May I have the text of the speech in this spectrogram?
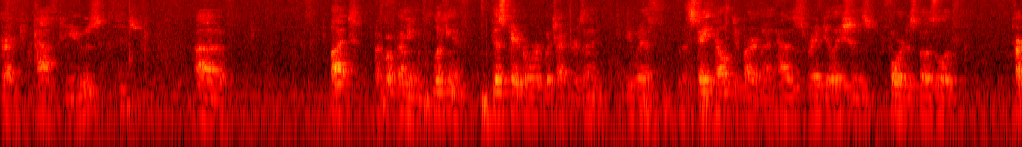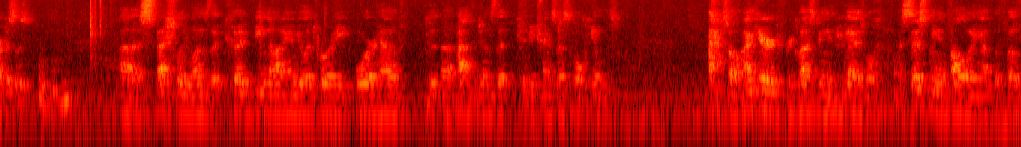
correct path to use. Uh, But, of course, I mean, looking at this paperwork, which I presented you with, the state health department has regulations for disposal of carcasses, uh, especially ones that could be non-ambulatory or have uh, pathogens that could be transmissible to humans. So I'm here requesting that you guys will assist me in following up with both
